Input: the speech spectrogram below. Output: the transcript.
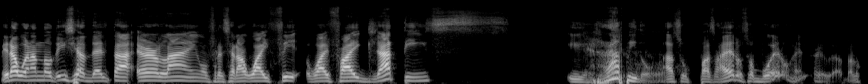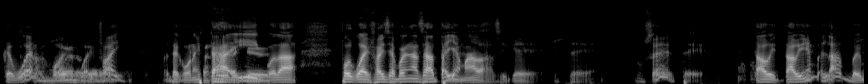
Mira, buenas noticias. Delta Airline ofrecerá Wi-Fi, Wi-Fi gratis y rápido a sus pasajeros. Son buenos, gente. Para los que vuelan, Wi-Fi. Te conectas ahí, pueda, por Wi-Fi se pueden hacer hasta llamadas, así que, este, no sé, este, está, bien, ¿verdad? Pues,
